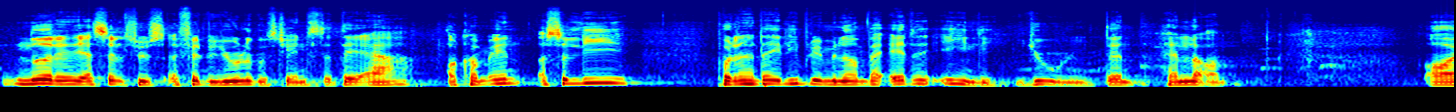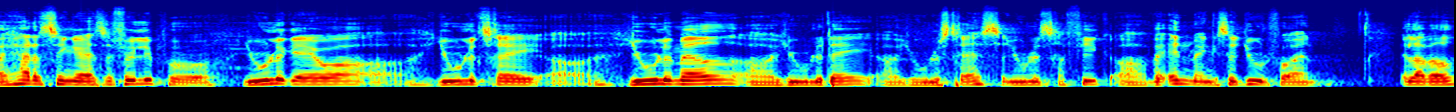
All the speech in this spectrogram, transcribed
Noget af det, jeg selv synes er fedt ved julegudstjeneste, det er at komme ind og så lige på den her dag lige blive mindet om, hvad er det egentlig julen den handler om. Og her der tænker jeg selvfølgelig på julegaver og juletræ og julemad og juledag og julestress og juletrafik og hvad end man kan sætte jul foran. Eller hvad?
